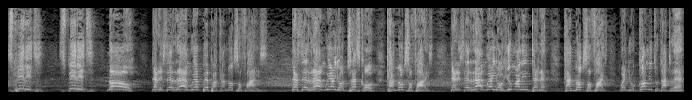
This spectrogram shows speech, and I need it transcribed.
Spirit, spirit. No, there is a realm where paper cannot suffice. There's a realm where your dress code cannot suffice. There is a realm where your human intellect cannot suffice. When you come into that realm,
